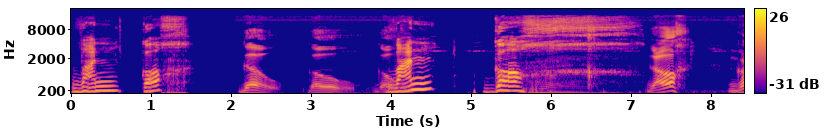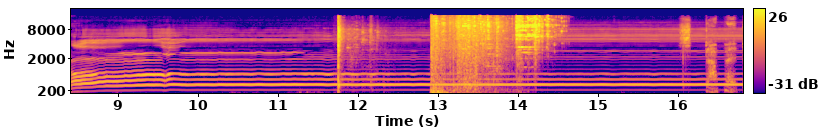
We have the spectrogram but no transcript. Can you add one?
Van Gogh. Go, go, go. Van Gogh. Go, go. Stop it.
